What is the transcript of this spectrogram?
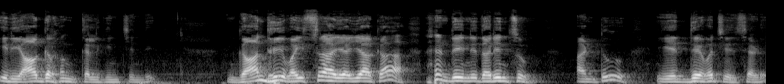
ఇది ఆగ్రహం కలిగించింది. గాంధీ వైస్రాయ్ అయ్యాక దీన్ని ధరించు అంటూ ఎద్దేవ చేశాడు.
